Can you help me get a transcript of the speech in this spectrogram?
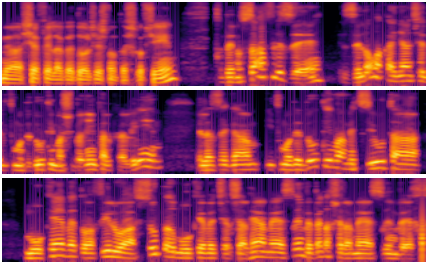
מהשפל הגדול של שנות ה-30. בנוסף לזה, זה לא רק העניין של התמודדות עם משברים כלכליים, אלא זה גם התמודדות עם המציאות המורכבת או אפילו הסופר מורכבת של שלהי המאה ה-20 ובטח של המאה ה-21,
